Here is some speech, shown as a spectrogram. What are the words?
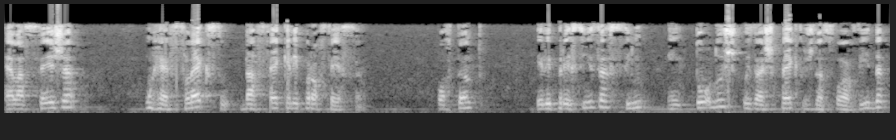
ela seja um reflexo da fé que ele professa. Portanto, ele precisa sim, em todos os aspectos da sua vida,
